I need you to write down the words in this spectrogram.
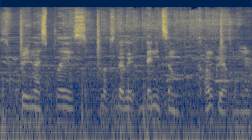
It's a pretty nice place. Looks like they need some concrete up in here.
